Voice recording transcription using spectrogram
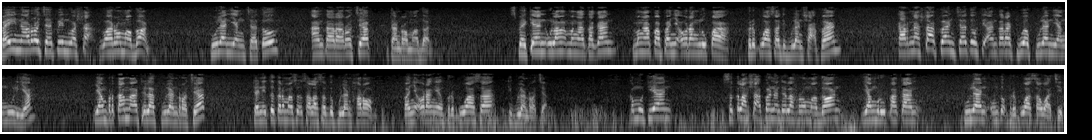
Baina Rajabin wa Ramadan. Bulan yang jatuh antara Rajab dan Ramadan. Sebagian ulama mengatakan, mengapa banyak orang lupa berpuasa di bulan Sya'ban? Karena Sya'ban jatuh di antara dua bulan yang mulia. Yang pertama adalah bulan Rajab, dan itu termasuk salah satu bulan haram. Banyak orang yang berpuasa di bulan Rajab. Kemudian setelah Sya'ban adalah Ramadan yang merupakan bulan untuk berpuasa wajib.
